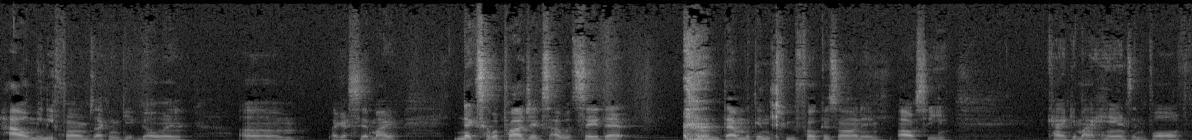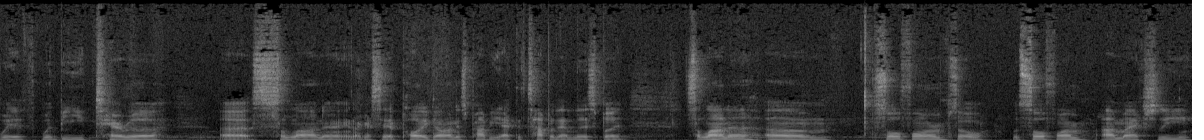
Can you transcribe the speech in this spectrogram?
how many farms I can get going. Um, like I said, my next couple projects, I would say that that I'm looking to focus on and obviously kind of get my hands involved with would be Terra uh, Solana, and like I said, Polygon is probably at the top of that list. But Solana, um, Sol Farm. So with Sol Farm, I'm actually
